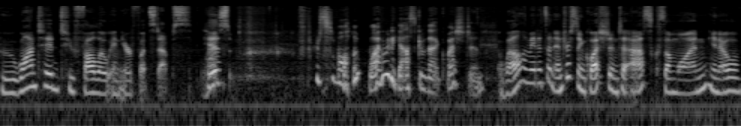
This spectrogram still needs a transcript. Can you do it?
who wanted to follow in your footsteps? His, First of all, why would he ask him that question? well, I mean, it's an interesting question to ask someone. You know,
